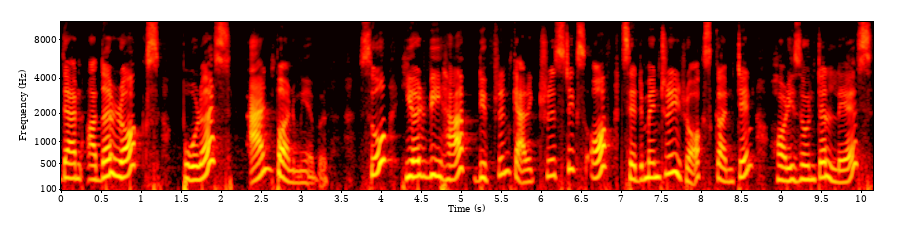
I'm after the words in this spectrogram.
than other rocks, porous and permeable. So here we have different characteristics of sedimentary rocks contain horizontal layers,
